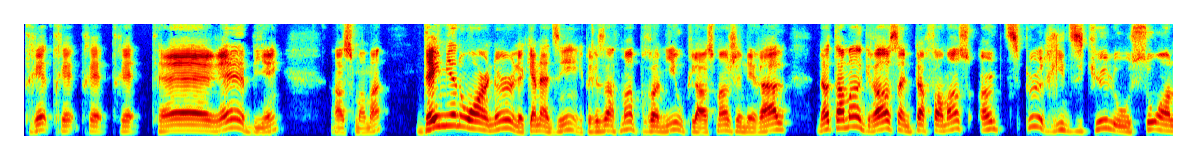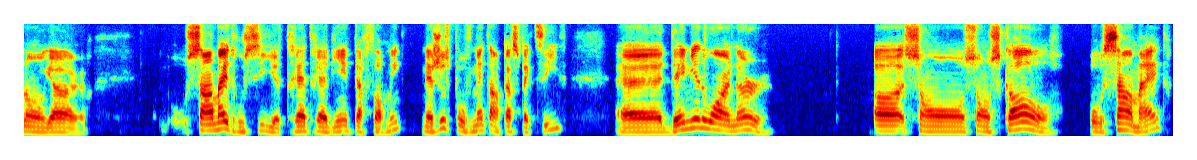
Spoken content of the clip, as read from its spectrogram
très, très, très, très, très bien en ce moment. Damien Warner, le Canadien, est présentement premier au classement général, notamment grâce à une performance un petit peu ridicule au saut en longueur. Au 100 mètres aussi, il a très, très bien performé. Mais juste pour vous mettre en perspective, euh, Damien Warner a son, son score au 100 mètres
